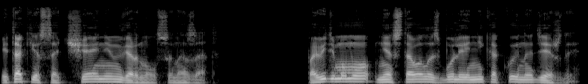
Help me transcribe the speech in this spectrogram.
И так я с отчаянием вернулся назад. По-видимому, не оставалось более никакой надежды,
